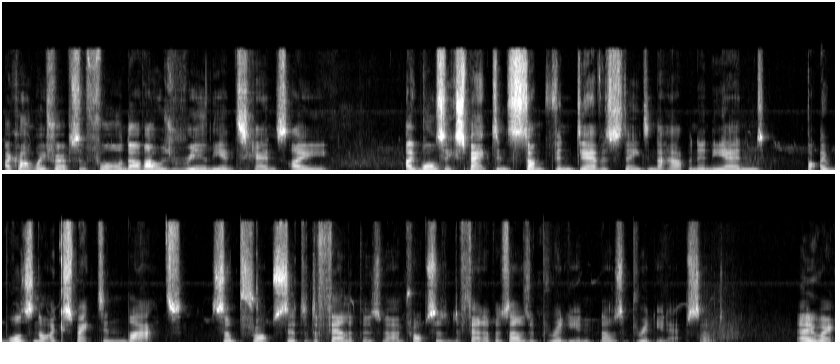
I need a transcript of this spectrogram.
I can't wait for episode 4 now. That was really intense. I I was expecting something devastating to happen in the end, but I was not expecting that. So props to the developers, man. Props to the developers. That was a brilliant that was a brilliant episode. Anyway,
